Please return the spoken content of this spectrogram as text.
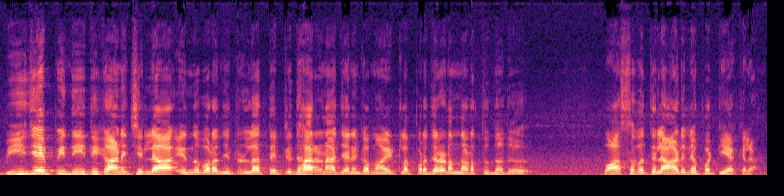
ബി ജെ പി നീതി കാണിച്ചില്ല എന്ന് പറഞ്ഞിട്ടുള്ള തെറ്റിദ്ധാരണാജനകമായിട്ടുള്ള പ്രചരണം നടത്തുന്നത് വാസ്തവത്തിൽ ആടിനെ പട്ടിയാക്കലാണ്.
